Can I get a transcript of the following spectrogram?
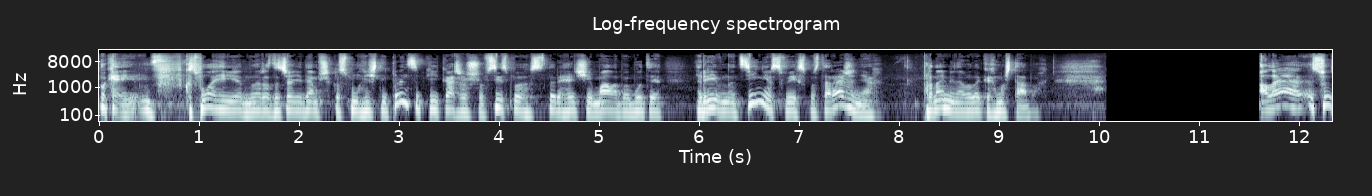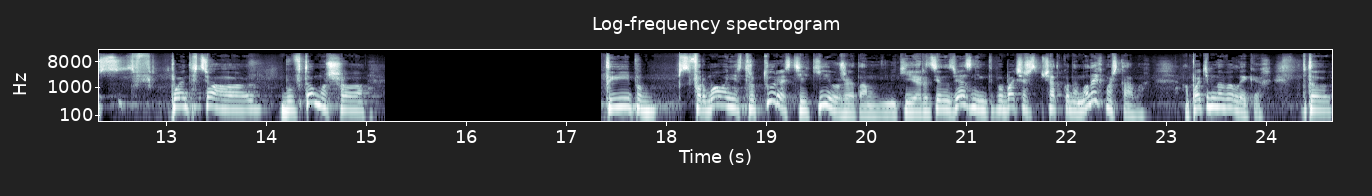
Окей, в космології ми зараз до цього йдемо ще космологічний принцип, який каже, що всі спостерігачі мали би бути рівноцінні в своїх спостереженнях, принаймні на великих масштабах. Але поінт цього був в тому, що ти сформовані структури, стійкі вже там, які раційно зв'язані, ти побачиш спочатку на малих масштабах, а потім на великих. Тобто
